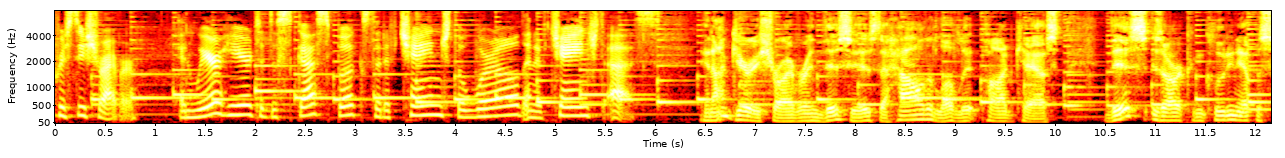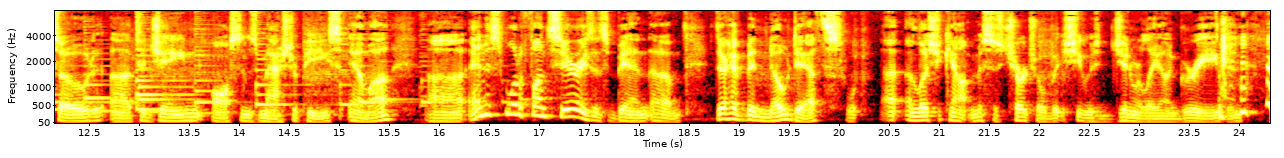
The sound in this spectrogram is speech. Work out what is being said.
Christy Shriver, and we're here to discuss books that have changed the world and have changed us. And I'm Gary Shriver, and this is the How to Love Lit podcast. This is our concluding episode uh, to Jane Austen's masterpiece, Emma. Uh, and it's what a fun series it's been. Um, there have been no deaths, uh, unless you count Mrs. Churchill, but she was generally ungrieved. And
